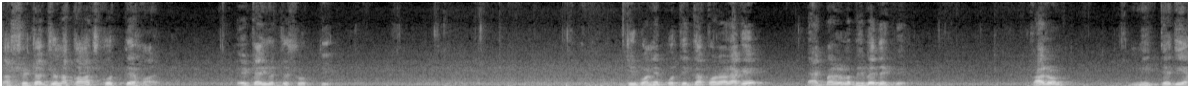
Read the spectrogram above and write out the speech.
আর সেটার জন্য কাজ করতে হয়, এটাই হচ্ছে সত্যি। জীবনে প্রতিজ্ঞা করার আগে একবার হলো ভেবে দেখবে। কারণ মিথ্যে দিয়ে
